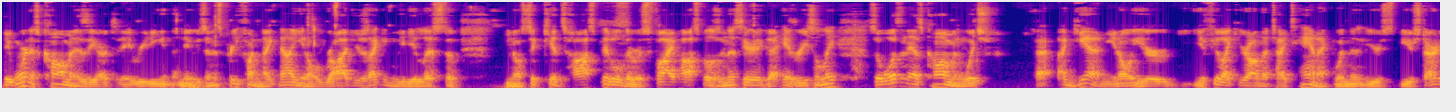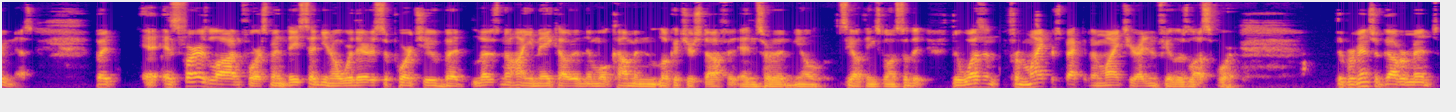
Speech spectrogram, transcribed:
they weren't as common as they are today reading in the news. And it's pretty fun. Like now, you know, Rogers, I can give you a list of, you know, sick kids hospital. There was five hospitals in this area that got hit recently. So it wasn't as common, which uh, again, you know, you're, you feel like you're on the Titanic when the, you're, you're starting this. But as far as law enforcement, they said, you know, we're there to support you, but let us know how you make out, and then we'll come and look at your stuff and sort of, you know, see how things go. So that there wasn't, from my perspective and my tier, I didn't feel there was a lot of support. The provincial government,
